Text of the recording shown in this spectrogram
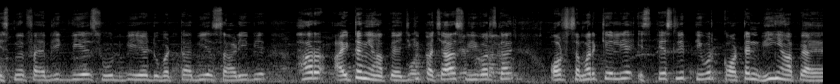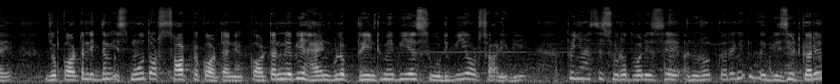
इसमें फैब्रिक भी है सूट भी है दुबट्टा भी है, साड़ी भी है, हर आइटम यहाँ पे है। जो कि पचास वीवर्स का है और समर के लिए स्पेशली प्योर कॉटन भी यहाँ पे आया है जो कॉटन एकदम स्मूथ और सॉफ्ट कॉटन है कॉटन में भी हैंड ब्लॉक प्रिंट में भी है सूट भी है और साड़ी भी है तो यहाँ से सूरत वाले से अनुरोध करेंगे कि भाई विजिट करें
